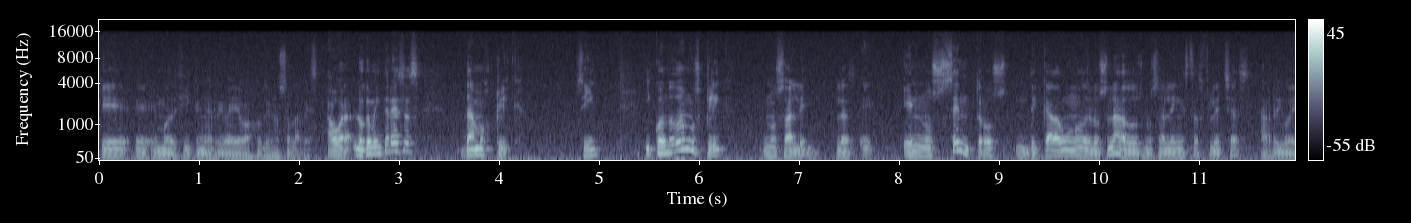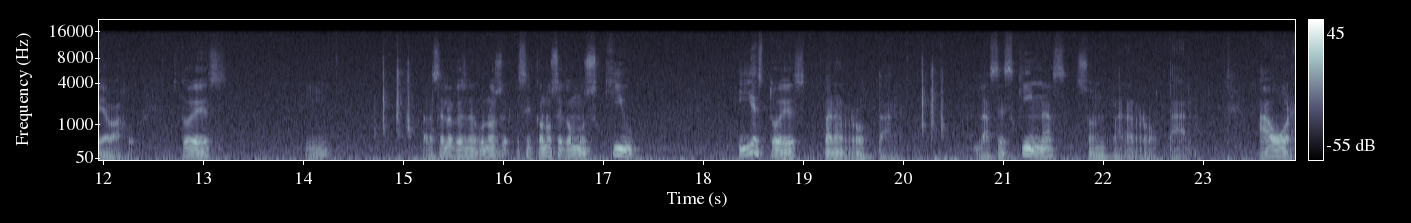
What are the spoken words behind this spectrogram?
que eh, modifican arriba y abajo de una sola vez. Ahora, lo que me interesa es, damos clic, ¿sí? Y cuando damos clic, nos sale, las, eh, en los centros de cada uno de los lados, nos salen estas flechas arriba y abajo. Esto es, para hacer lo que se conoce, se conoce como skew. Y esto es para rotar. Las esquinas son para rotar. Ahora,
